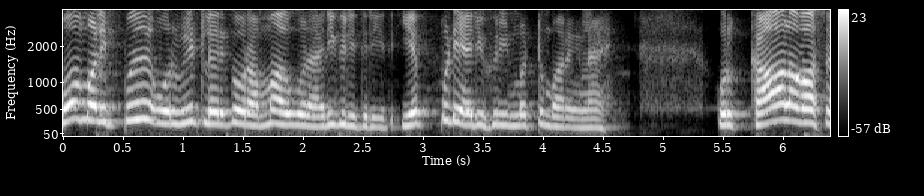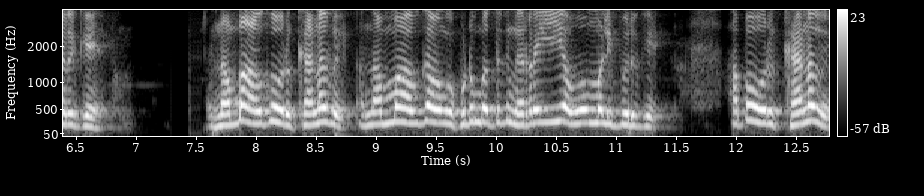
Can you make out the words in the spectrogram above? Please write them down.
ஓமளிப்பு ஒரு வீட்டில் இருக்க ஒரு அம்மாவுக்கு ஒரு அறிகுறி தெரியுது. எப்படி அறிகுறின்னு மட்டும் பாருங்களேன். ஒரு காலவாசம் இருக்குது அந்த அம்மாவுக்கு ஒரு கனவு. அந்த அம்மாவுக்கு அவங்க குடும்பத்துக்கு நிறைய ஓமளிப்பு இருக்குது அப்போ ஒரு கனவு.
